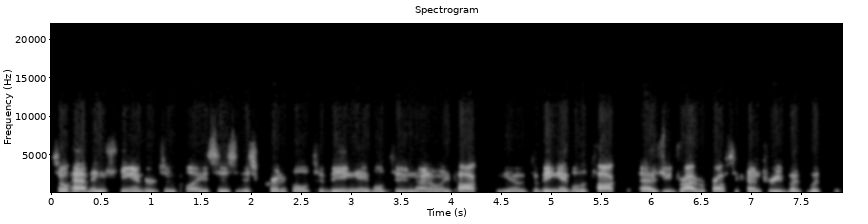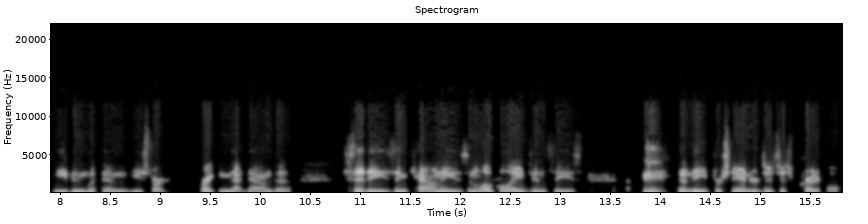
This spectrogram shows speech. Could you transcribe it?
so having standards in place is, is critical to being able to not only talk, you know, to being able to talk as you drive across the country, but with even within, you start breaking that down to cities and counties and local agencies, the need for standards is just critical.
